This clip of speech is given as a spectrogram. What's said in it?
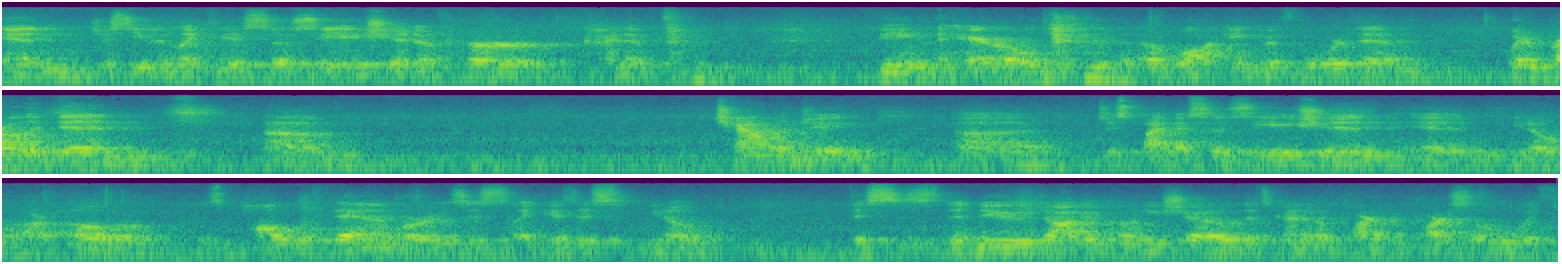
and just even like the association of her kind of being the herald of walking before them would have probably been um, challenging uh, just by association and you know are oh is Paul with them or is this like is this you know this is the new dog and pony show that's kind of a part and parcel with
